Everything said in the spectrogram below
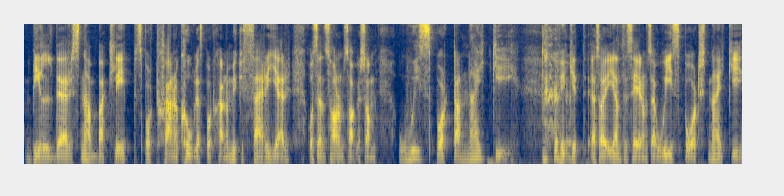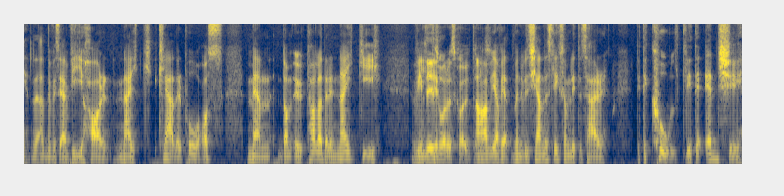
bilder, snabba klipp, sportstjärnor, coola sportstjärnor, mycket färger. Och sen sa de saker som We sporta Nike. Vilket, alltså egentligen säger de så här, We sport Nike. Det vill säga, vi har Nike-kläder på oss. Men de uttalade det Nike. Vilket, Det är så det ska Ja, uttalas. jag vet, men det kändes liksom lite så här, lite coolt, lite edgy.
